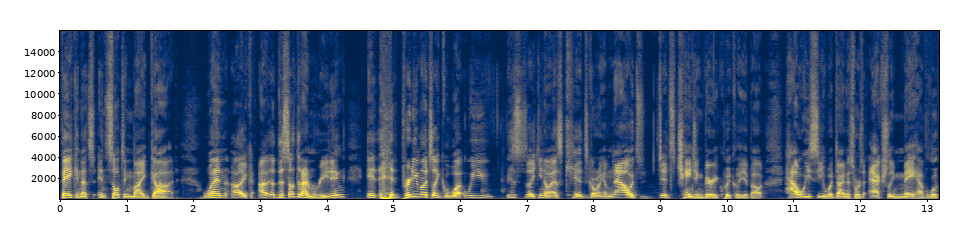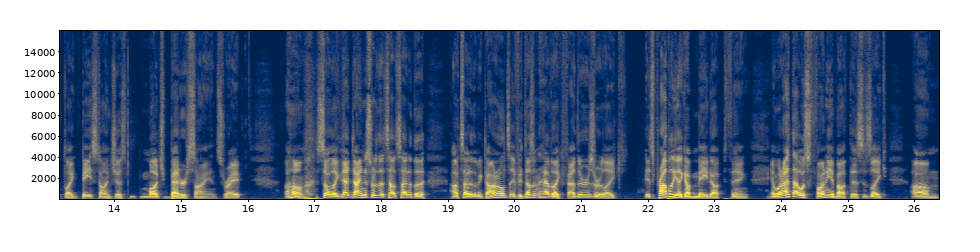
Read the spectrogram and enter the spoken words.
fake and that's insulting my god. When like I, the stuff that I'm reading, it, it pretty much like what we is like you know as kids growing up now it's it's changing very quickly about how we see what dinosaurs actually may have looked like based on just much better science right um so like that dinosaur that's outside of the outside of the mcdonald's if it doesn't have like feathers or like it's probably like a made up thing. And what I thought was funny about this is like, um,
